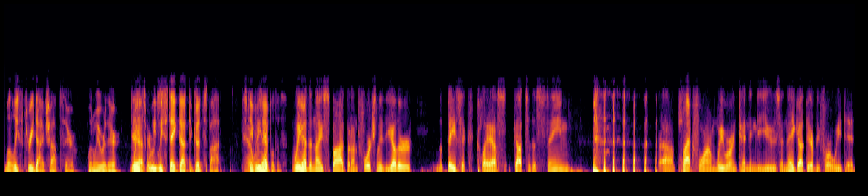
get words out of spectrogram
well at least three dive shops there when we were there. Yeah, we, there we we staked out the good spot. Yeah, Steve we was had able to. we had the nice spot, but unfortunately, the other the basic class got to the same uh, platform we were intending to use, and they got there before we did.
